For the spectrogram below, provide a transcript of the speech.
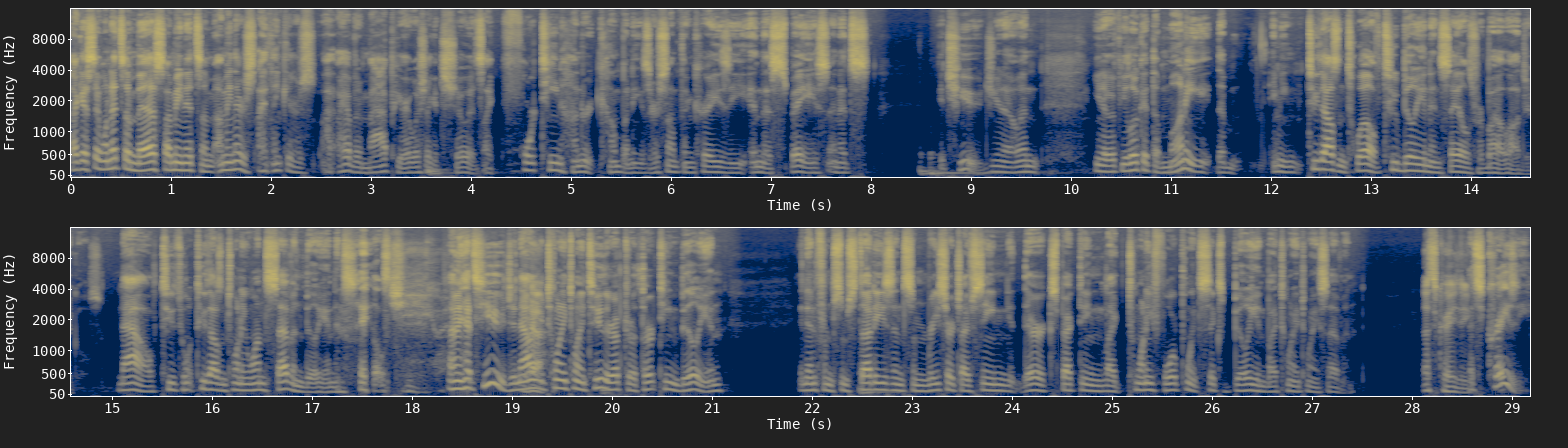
like I said, when it's a mess, I mean it's a, I mean there's I think there's I have a map here. I wish I could show it. It's like 1,400 companies or something crazy in this space, and it's it's huge. You know, and you know, if you look at the money, the I mean, 2012, two billion in sales for biologicals. Now, two, 2021, seven billion in sales. Gee, I mean, that's huge. And now Yeah. in 2022, they're up to a 13 billion. And then from some studies and some research I've seen, they're expecting like 24.6 billion by 2027. that's crazy. That's crazy.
